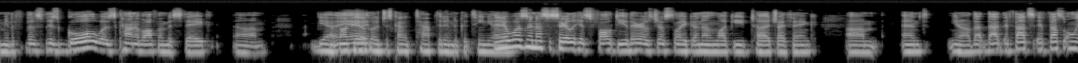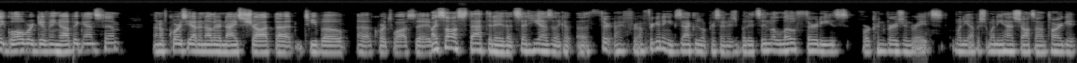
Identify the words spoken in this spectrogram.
mean, the, the, his goal was kind of off a mistake, um, Yeah, it- Bakayoko just kind of tapped it into Coutinho. and it wasn't necessarily his fault either. It was just like an unlucky touch, I think. Um, and you know that that if that's if that's the only goal we're giving up against him, then of course he had another nice shot that Thibaut uh, Courtois saved. I saw a stat today that said he has like a, a thir- I for- I'm forgetting exactly what percentage, but it's in the low 30s for conversion rates when he have a, when he has shots on target,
